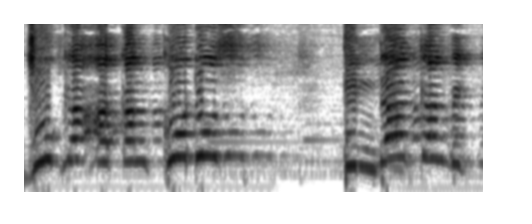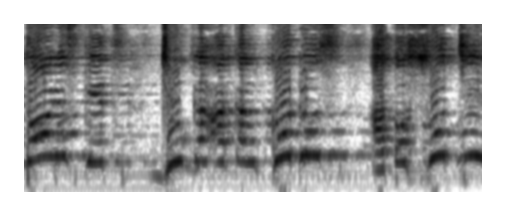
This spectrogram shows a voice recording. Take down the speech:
juga akan kudus. Tindakan Victorious Kids juga akan kudus atau suci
